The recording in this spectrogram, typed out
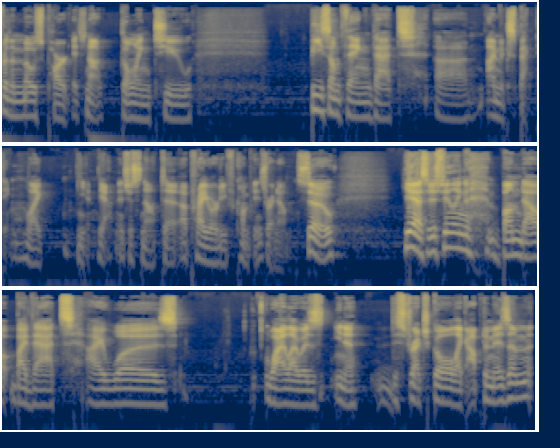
for the most part it's not going to be something that uh, i'm expecting. Like yeah, yeah it's just not a priority for companies right now. So yeah so just feeling bummed out by that. I was while i was you know the stretch goal, like optimism,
